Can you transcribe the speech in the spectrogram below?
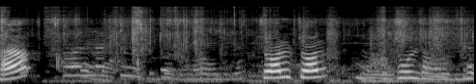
হ্যাঁ? চল চল। চল উঠবো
